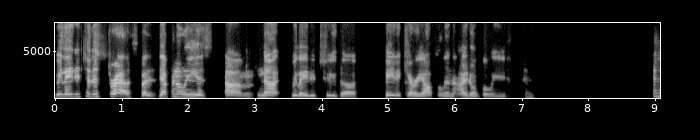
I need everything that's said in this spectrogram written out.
related to the stress, but it definitely is um, not related to the beta caryophyllene, I don't believe. And,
